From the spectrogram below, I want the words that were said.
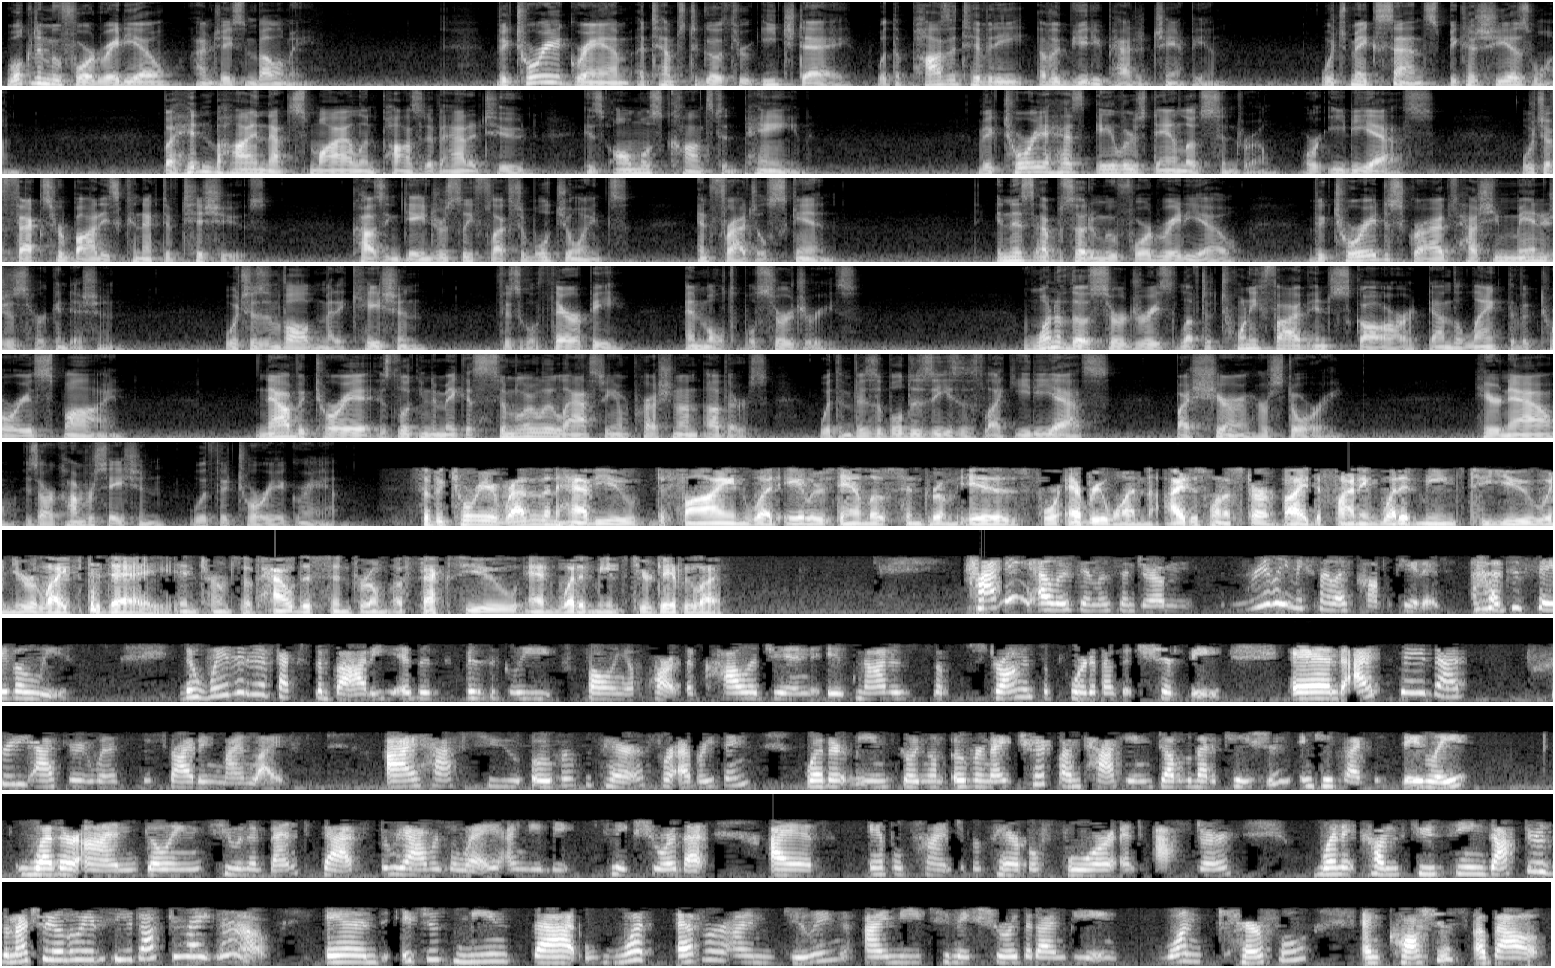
Welcome to Move Forward Radio. I'm Jason Bellamy. Victoria Graham attempts to go through each day with the positivity of a beauty pageant champion, which makes sense because she is one. But hidden behind that smile and positive attitude is almost constant pain. Victoria has Ehlers Danlos syndrome, or EDS, which affects her body's connective tissues, causing dangerously flexible joints and fragile skin. In this episode of Move Forward Radio, Victoria describes how she manages her condition, which has involved medication, physical therapy, and multiple surgeries. One of those surgeries left a 25 inch scar down the length of Victoria's spine. Now, Victoria is looking to make a similarly lasting impression on others with invisible diseases like EDS by sharing her story. Here now is our conversation with Victoria Graham. So, Victoria, rather than have you define what Ehlers-Danlos syndrome is for everyone, I just want to start by defining what it means to you in your life today in terms of how this syndrome affects you and what it means to your daily life. Having Ehlers-Danlos syndrome really makes my life complicated, to say the least. The way that it affects the body is it's physically falling apart. The collagen is not as strong and supportive as it should be. And I'd say that's pretty accurate when it's describing my life. I have to over prepare for everything, whether it means going on overnight trip, I'm packing double the medication in case I have to stay late. Whether I'm going to an event that's three hours away, I need to make sure that I have ample time to prepare before and after. When it comes to seeing doctors, I'm actually on the way to see a doctor right now. And it just means that whatever I'm doing, I need to make sure that I'm being one, careful and cautious about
